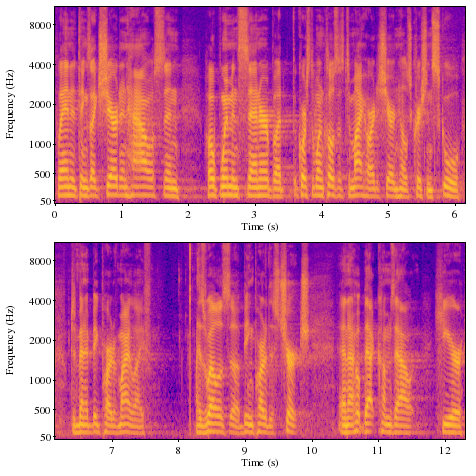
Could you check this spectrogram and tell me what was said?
planted things like Sheridan House and Hope Women's Center, but of course, the one closest to my heart is Sheridan Hills Christian School, which has been a big part of my life, as well as uh, being part of this church. And I hope that comes out here.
